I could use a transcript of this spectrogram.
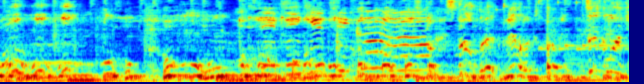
Kitty, kitty, Stop it! you know? starting ticklish!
